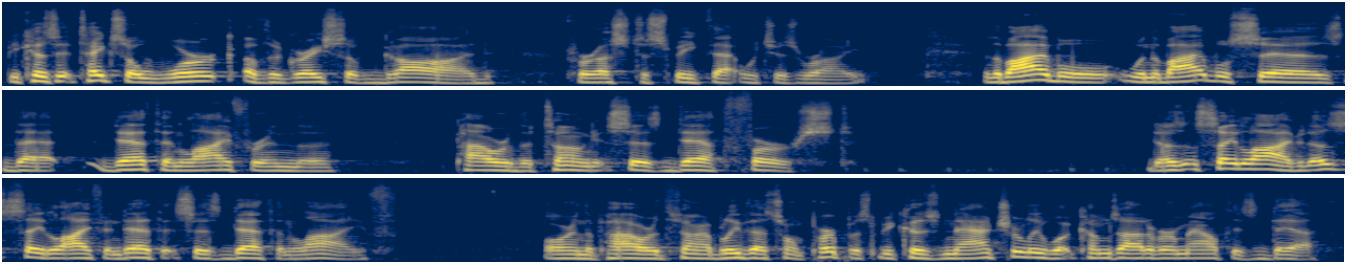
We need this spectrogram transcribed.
Because it takes a work of the grace of God for us to speak that which is right. The Bible, when the Bible says that death and life are in the power of the tongue, it says death first. It doesn't say life. It doesn't say life and death. It says death and life are in the power of the tongue. I believe that's on purpose because naturally what comes out of our mouth is death.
